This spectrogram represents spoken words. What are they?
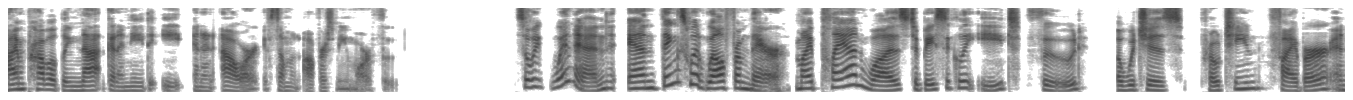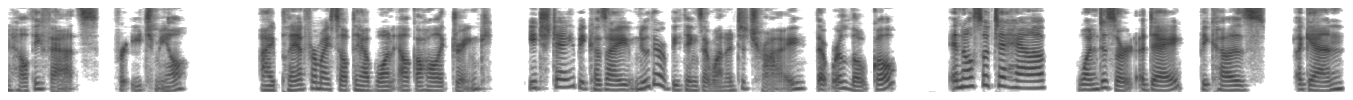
I'm probably not going to need to eat in an hour if someone offers me more food. So we went in and things went well from there. My plan was to basically eat food, Uh, which is protein, fiber, and healthy fats for each meal. I planned for myself to have one alcoholic drink each day because I knew there would be things I wanted to try that were local and also to have one dessert a day because, again,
